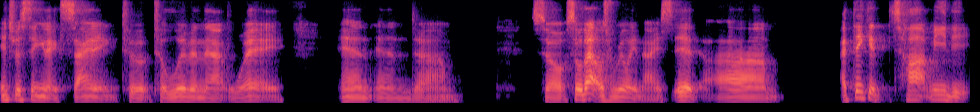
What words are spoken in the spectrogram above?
interesting and exciting to, to live in that way. And, and um, so, so that was really nice. It, um, I think it taught me to,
